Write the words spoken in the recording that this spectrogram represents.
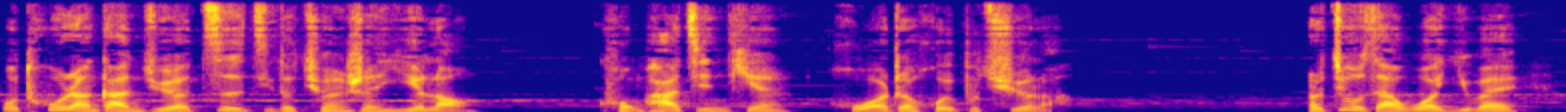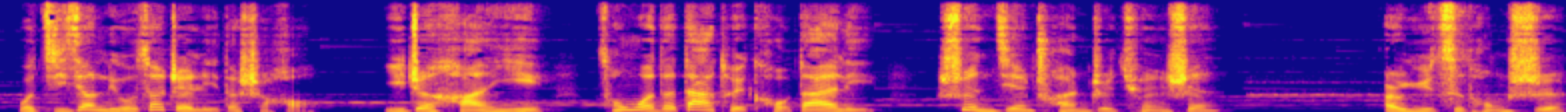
我突然感觉自己的全身一冷，恐怕今天活着回不去了。而就在我以为我即将留在这里的时候，一阵寒意从我的大腿口袋里瞬间传至全身，而与此同时，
